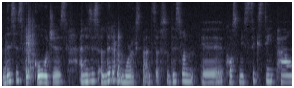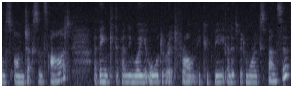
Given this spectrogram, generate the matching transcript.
This is a gorgeous and this is a little bit more expensive. So this one uh, cost me £60 on Jackson's Art I think depending where you order it from it could be a little bit more expensive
